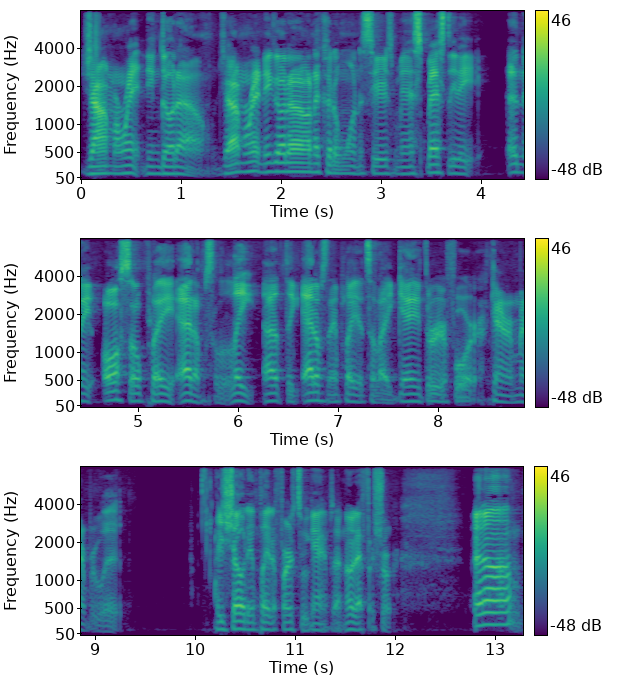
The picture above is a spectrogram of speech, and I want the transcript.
Ja Morant didn't go down. Ja Morant didn't go down. They could have won the series, man. Especially they and they also played Adams late. I think Adams didn't play until like game three or four. I can't remember what. He showed didn't play the first two games. I know that for sure. And um,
